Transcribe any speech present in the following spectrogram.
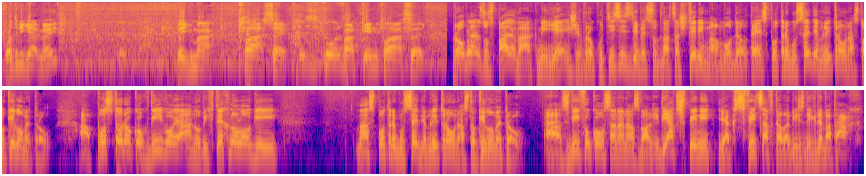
What did you get, mate? Big Mac. Big Mac. Classic. Fucking classic. Problém so spaľovákmi je, že v roku 1924 mal model T spotrebu 7 litrov na 100 km. A po 100 rokoch vývoja a nových technológií má spotrebu 7 litrov na 100 km. A z výfukov sa na nás valí viac špiny, jak z Fica v televíznych debatách.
